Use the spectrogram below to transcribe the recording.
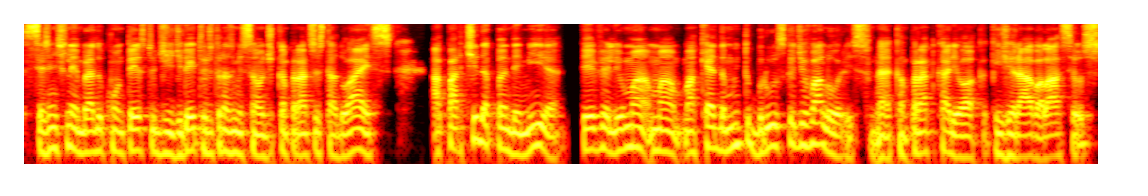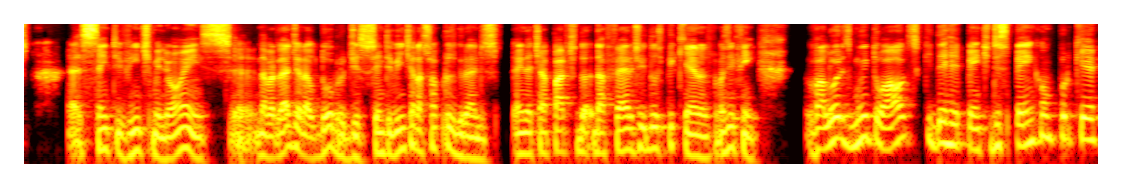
se a gente lembrar do contexto de direito de transmissão de campeonatos estaduais, a partir da pandemia, teve ali uma, uma, uma, queda muito brusca de valores. Né? Campeonato Carioca, que gerava lá seus é, 120 milhões, é, na verdade era o dobro disso, 120 era só para os grandes, ainda tinha parte da, da FERJ e dos pequenos, mas enfim, valores muito altos que de repente despencam porque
